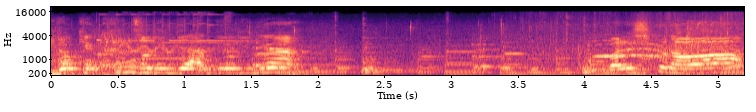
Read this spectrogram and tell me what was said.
이렇게 큰 소리인데 안 들리냐? 빨리 씻고 나와.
